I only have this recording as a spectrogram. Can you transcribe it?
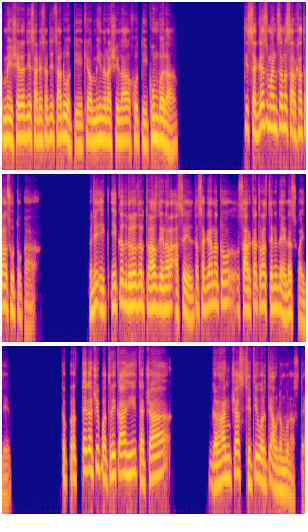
मेषेला जी साडेसाती चालू होती किंवा मीन राशीला होती कुंभला की सगळ्याच माणसांना सारखा त्रास होतो का? म्हणजे एक एकच ग्रह जर त्रास देणारा असेल तर सगळ्यांना तो सारखा त्रास त्याने द्यायलाच पाहिजे. तर प्रत्येकाची पत्रिका ही त्याच्या ग्रहांच्या स्थितीवरती अवलंबून असते.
